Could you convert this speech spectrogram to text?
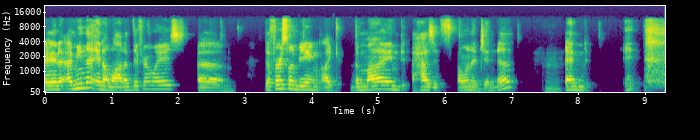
And I mean that in a lot of different ways. Um, the first one being like the mind has its own agenda. Hmm. And it,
